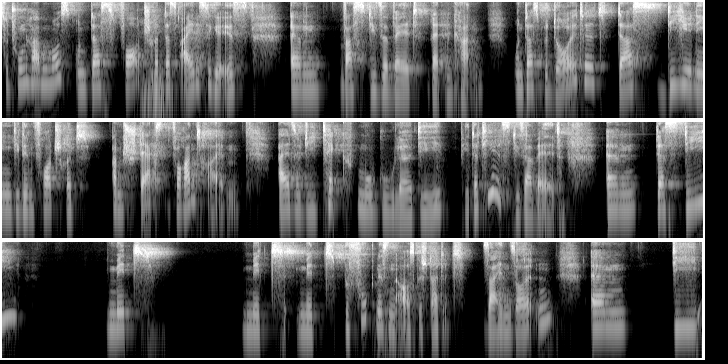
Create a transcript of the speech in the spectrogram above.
zu tun haben muss und dass Fortschritt das Einzige ist, ähm, was diese Welt retten kann. Und das bedeutet, dass diejenigen, die den Fortschritt am stärksten vorantreiben, also die Tech-Mogule, die Peter Thiels dieser Welt, ähm, dass die mit, mit, mit Befugnissen ausgestattet sein sollten, ähm, die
